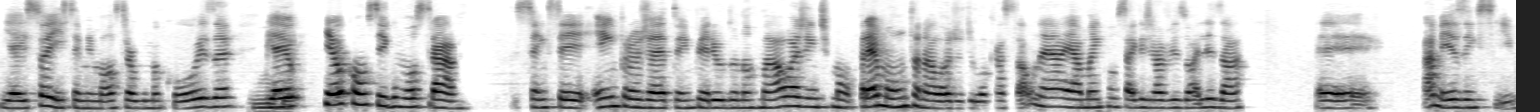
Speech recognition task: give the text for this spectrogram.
E é isso aí, você me mostra alguma coisa. E aí, o que eu consigo mostrar sem ser em projeto, em período normal, a gente pré-monta na loja de locação, né? Aí a mãe consegue já visualizar é, a mesa em si,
